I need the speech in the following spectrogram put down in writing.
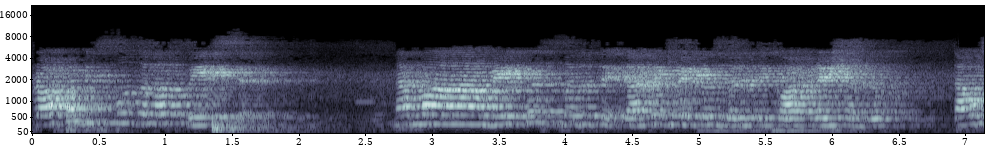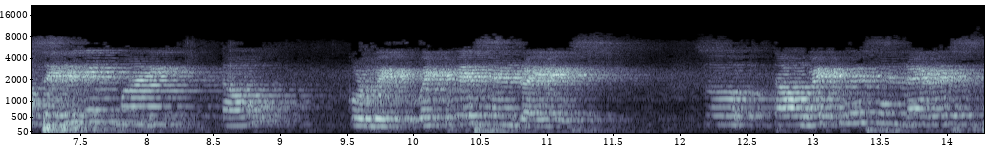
ಪ್ರಾಪರ್ ಡಿಸ್ಪೋಸಲ್ ಆಫ್ ನಮ್ಮ ಬರುತ್ತೆ ಬರುತ್ತೆ ತಾವು ಸೆಗ್ರಿಗೇಟ್ ಮಾಡಿ ತಾವು ಕೊಡಬೇಕು wet waste and dry waste so ತಾವು wet waste and dry waste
